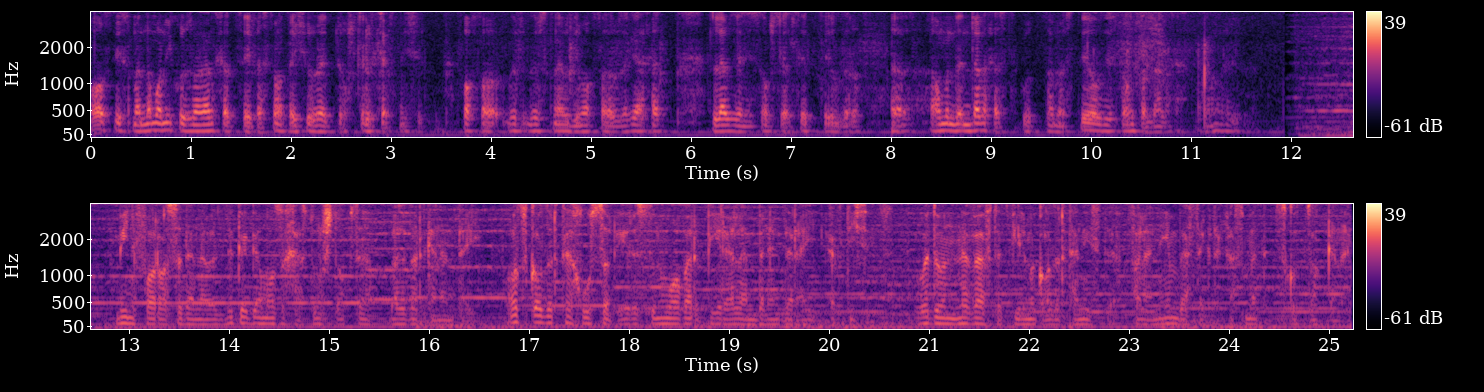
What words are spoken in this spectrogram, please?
فاز نیست من نمانی که زمان خد سیف است من تایشو رای دوستل کرد نیست وقتا نفس نمیدی وقتا لگه خد انجا نخست بود تمستیل نیست هم تلا نخست Min farasida navazdiga gamozi xastun shtabta Мин фарасыдан әвәздекегә мазы хәстун штапты бәлверкәнәнтәй. Отскадырте хусар ирестун вавар пирелен белендерей эвдисит. Wedon neveftet filmek adert heniste, fele nem beszekte kaszmet, szkocakkenek.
